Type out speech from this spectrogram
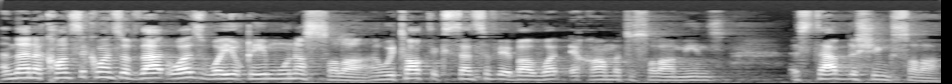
And then a consequence of that was وَيُقِيمُونَ الصَّلَاةَ And we talked extensively about what إقامة salah means, establishing salah.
